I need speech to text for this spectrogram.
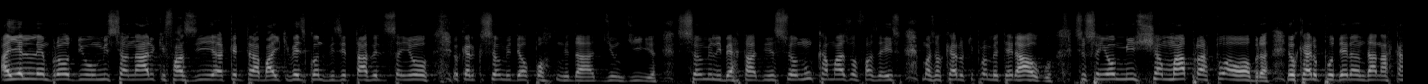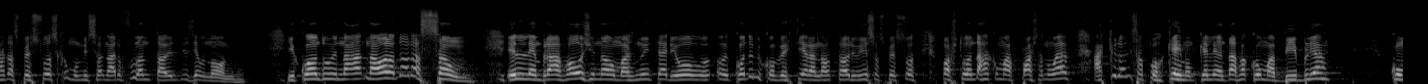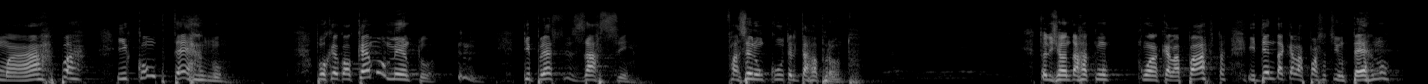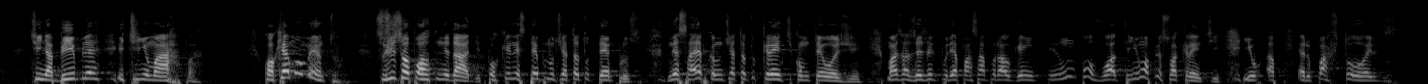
Aí ele lembrou de um missionário que fazia aquele trabalho, que de vez em quando visitava, ele disse, Senhor, eu quero que o Senhor me dê a oportunidade de um dia, se o Senhor me libertar disso, eu nunca mais vou fazer isso, mas eu quero te prometer algo, se o Senhor me chamar para a tua obra, eu quero poder andar na casa das pessoas como missionário fulano tal, ele dizia o nome. E quando, na, na hora da oração, ele lembrava, hoje não, mas no interior, quando eu me converti, era notório isso, as pessoas, pastor, andava com uma pasta, não é? Aquilo ali, sabe por quê, irmão? Porque ele andava com uma Bíblia, com uma harpa e com um terno. Porque qualquer momento que precisasse fazer um culto, ele estava pronto. Então ele já andava com, com aquela pasta, e dentro daquela pasta tinha um terno, tinha a Bíblia e tinha uma harpa. Qualquer momento, surgisse a oportunidade, porque nesse tempo não tinha tanto templos, nessa época não tinha tanto crente como tem hoje, mas às vezes ele podia passar por alguém, um povoado, tinha uma pessoa crente, e era o pastor, ele disse,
